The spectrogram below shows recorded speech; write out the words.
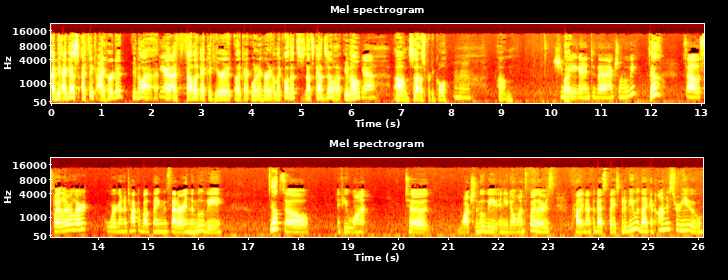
I mean, I guess I think I heard it. You know, I, Yeah. I, I felt like I could hear it. Like I, when I heard it, I'm like, oh, that's that's Godzilla. You know. Yeah. Um, so that was pretty cool. Mm-hmm. Um, Should But- we get into the actual movie? yeah. So, spoiler alert, we're going to talk about things that are in the movie. Yep. So, if you want to watch the movie and you don't want spoilers, probably not the best place. But if you would like an honest review,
